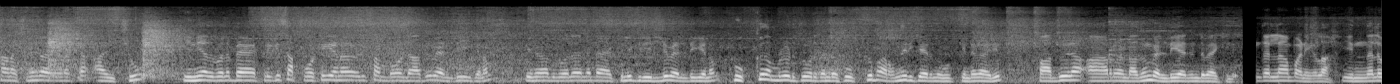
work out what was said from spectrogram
കണക്ഷനും കാര്യങ്ങളൊക്കെ അഴിച്ചു. ഇനി അതുപോലെ ബാറ്ററിക്ക് സപ്പോർട്ട് ചെയ്യണ ഒരു സംഭവം ഉണ്ട്. അത് വെൽഡ് ചെയ്യിക്കണം. പിന്നെ അതുപോലെ തന്നെ ബാക്കിൽ ഗ്രില്ല് വെൽഡ് ചെയ്യണം. ഹുക്ക് നമ്മൾ എടുത്തു കൊടുത്തിട്ടുണ്ട്. ഹുക്ക് മറന്നിരിക്കായിരുന്നു ഹുക്കിന്റെ കാര്യം. അപ്പോൾ അത് ഒരു ആറിനുണ്ട് അതും വെൽഡ് ചെയ്യാനുണ്ട് ബാക്കിൽ എന്തെല്ലാം പണികളാ. ഇന്നലെ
